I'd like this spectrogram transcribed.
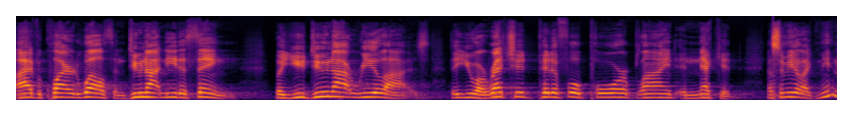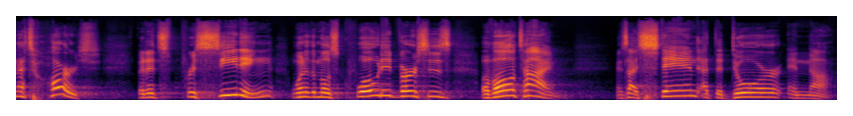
I have acquired wealth and do not need a thing, but you do not realize that you are wretched, pitiful, poor, blind, and naked." Now some of you are like, "Man, that's harsh." But it's preceding one of the most quoted verses of all time. As I stand at the door and knock.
